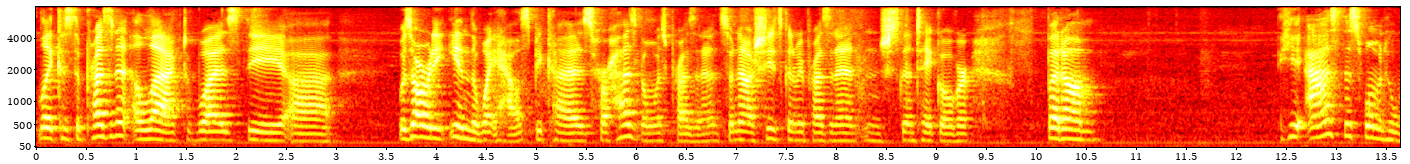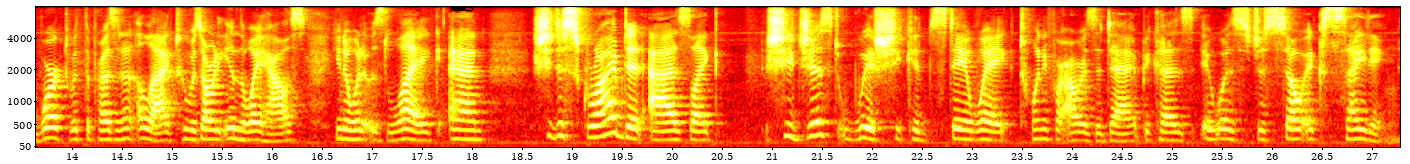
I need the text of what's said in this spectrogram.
like because the president elect was the uh, was already in the White House because her husband was president. So now she's going to be president and she's going to take over. But um, he asked this woman who worked with the president elect, who was already in the White House, you know, what it was like. And she described it as like she just wished she could stay awake 24 hours a day because it was just so exciting.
